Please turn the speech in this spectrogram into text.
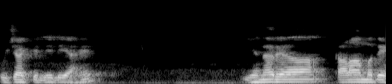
पूजा केलेली आहे. येणाऱ्या काळामध्ये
